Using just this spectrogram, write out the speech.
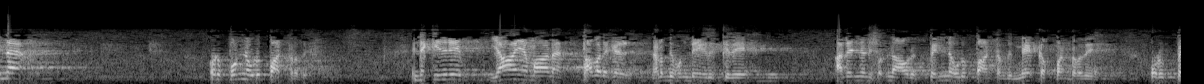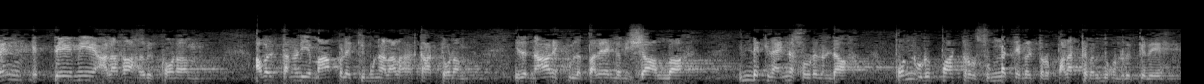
என்ன? ஒரு பொண்ணு உடுப்பாற்றுறது இன்றைக்கு இதிலே நியாயமான தவறுகள் நடந்து கொண்டே இருக்குது. அது என்னன்னு சொன்னா ஒரு பெண்ணை உடுப்பாற்றுறது மேக்கப் பண்றது. ஒரு பெண் எப்பயுமே அழகாக இருக்கணும். அவள் தன்னுடைய மாப்பிளைக்கு முன்னால் அழகாக காட்டணும். இது நாளைக்குள்ள தலையங்கம் இஷா அல்லா இன்றைக்கு நான் என்ன சொல்றேன்டா? பொன் உடுப்பாற்ற ஒரு சுண்ணத்தை ஒரு பழக்கம் இருந்து கொண்டிருக்குது.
